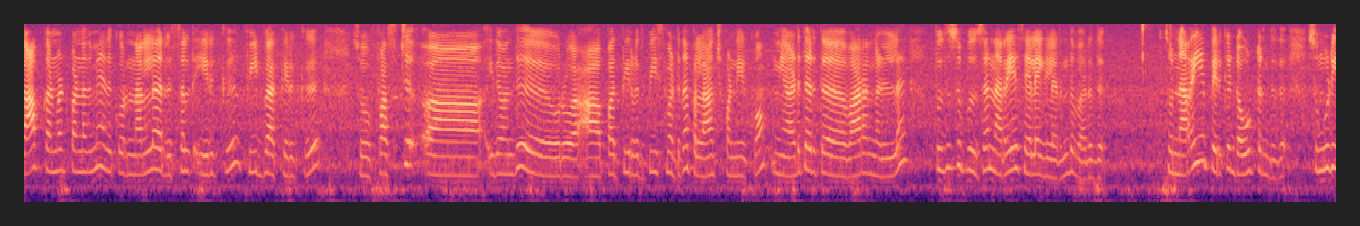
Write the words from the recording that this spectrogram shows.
டாப் கன்வெர்ட் பண்ணதுமே அதுக்கு ஒரு நல்ல ரிசல்ட் இருக்குது ஃபீட்பேக் இருக்குது ஸோ ஃபஸ்ட்டு இது வந்து ஒரு பத்து இருபது பீஸ் மட்டும் தான் இப்போ லான்ச் பண்ணியிருக்கோம். இனி அடுத்தடுத்த வாரங்களில் புதுசு புதுசாக நிறைய சேலைகள் இருந்து வருது. ஸோ நிறைய பேருக்கு டவுட் இருந்தது. சுங்குடி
